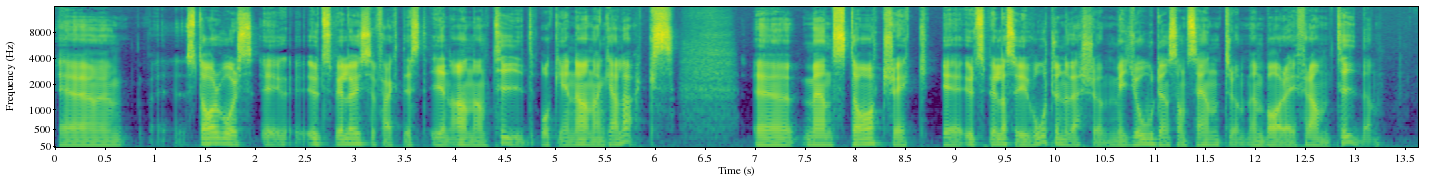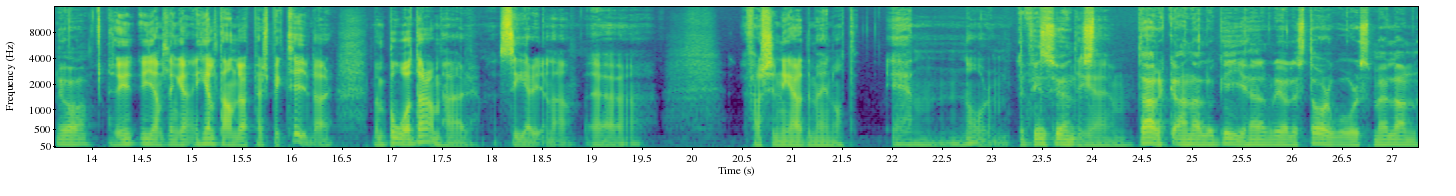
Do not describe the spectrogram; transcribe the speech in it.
eh, Star Wars eh, utspelar ju sig faktiskt i en annan tid och i en annan galax. Men Star Trek utspelar sig i vårt universum med jorden som centrum, men bara i framtiden. Ja. Så det är egentligen helt andra perspektiv där. Men båda de här serierna eh, fascinerade mig något enormt. Det finns ju en det, stark analogi här vad det gäller Star Wars mellan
